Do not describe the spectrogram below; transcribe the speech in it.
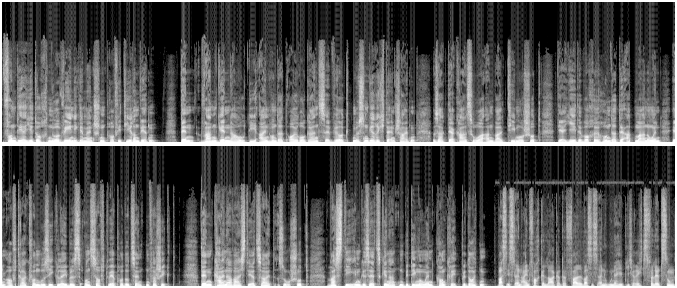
Von der jedoch nur wenige Menschen profitieren werden. Denn wann genau die 100-Euro-Grenze wirkt, müssen Gerichte entscheiden, sagt der Karlsruher Anwalt Timo Schutt, der jede Woche hunderte Abmahnungen im Auftrag von Musiklabels und Softwareproduzenten verschickt. Denn keiner weiß derzeit, so Schutt, was die im Gesetz genannten Bedingungen konkret bedeuten. Was ist ein einfach gelagerter Fall? Was ist eine unerhebliche Rechtsverletzung?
